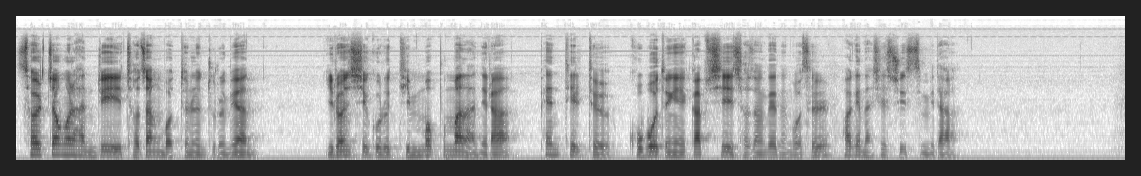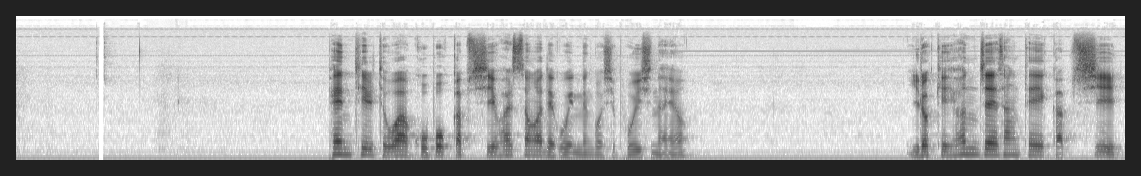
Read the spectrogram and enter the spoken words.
설정을 한 뒤 저장 버튼을 누르면 이런 식으로 dimmer뿐만 아니라 펜 틸트, 고보 등의 값이 저장되는 것을 확인하실 수 있습니다. 펜 틸트와 고보 값이 활성화되고 있는 것이 보이시나요? 이렇게 현재 상태의 값이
